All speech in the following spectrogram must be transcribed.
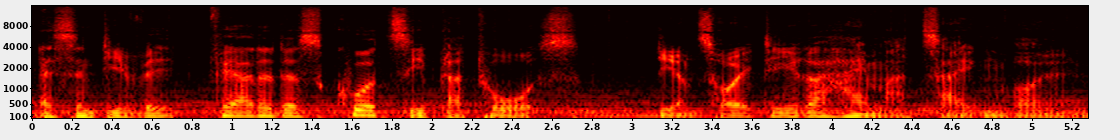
Es sind die Wildpferde des Kurzi-Plateaus, die uns heute ihre Heimat zeigen wollen.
